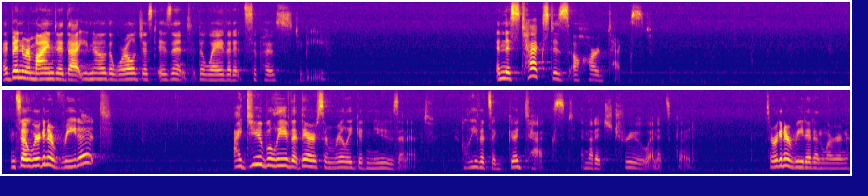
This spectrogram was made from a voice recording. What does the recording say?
I've been reminded that, you know, the world just isn't the way that it's supposed to be. And this text is a hard text. And so we're going to read it. I do believe that there is some really good news in it. I believe it's a good text and that it's true and it's good. So we're going to read it and learn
